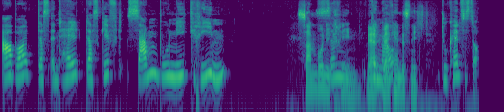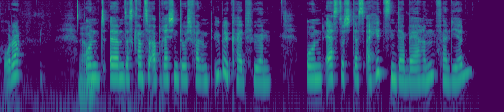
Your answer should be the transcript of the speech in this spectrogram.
Aber das enthält das Gift Sambunikrin. Sambunikrin. wer, genau. wer kennt es nicht? Du kennst es doch, oder? Ja. Und ähm, das kann zu Erbrechen, Durchfall und Übelkeit führen. Und erst durch das Erhitzen der Beeren verlieren, Sam,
